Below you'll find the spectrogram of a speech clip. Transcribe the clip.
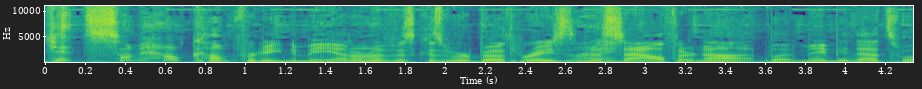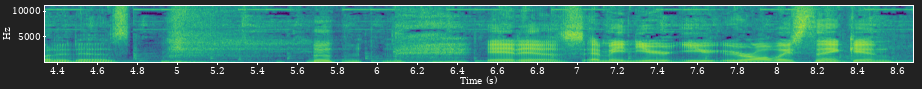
yet somehow comforting to me. I don't know if it's because we were both raised in the South or not, but maybe that's what it is. it is. I mean, you're you, you're always thinking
